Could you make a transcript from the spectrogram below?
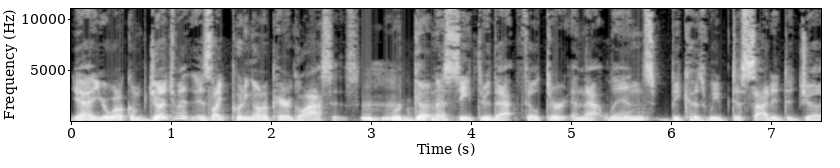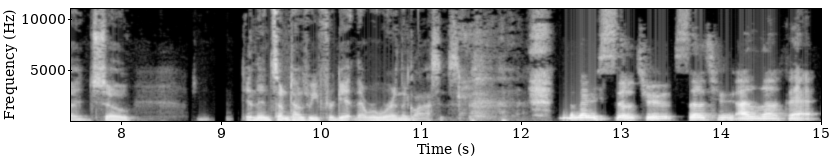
Yeah, you're welcome. Judgment is like putting on a pair of glasses. Mhm. We're gonna see through that filter and that lens because we've decided to judge. So, and then sometimes we forget that we're wearing the glasses. Well, that is so true. So true. I love that.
